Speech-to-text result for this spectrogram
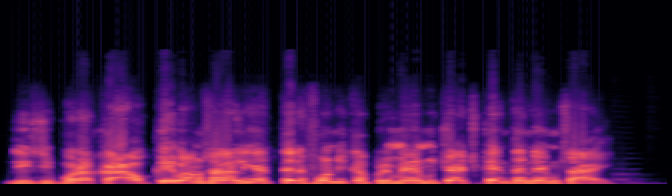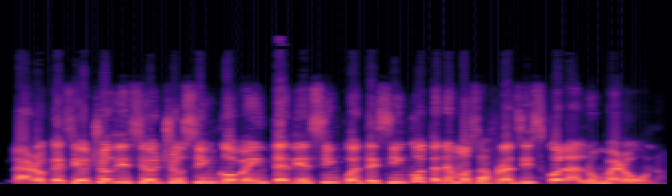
dice por acá. Ok, vamos a la línea telefónica primero, muchachos. ¿Qué tenemos ahí? Claro que sí, 818-520-1055. Tenemos a Francisco, la número uno.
